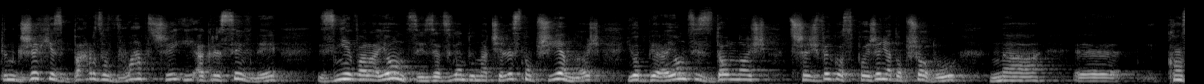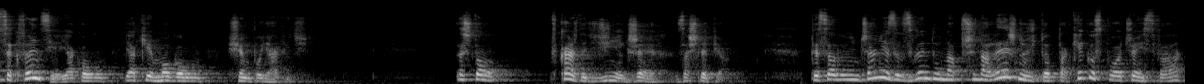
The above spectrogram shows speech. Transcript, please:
Ten grzech jest bardzo władczy i agresywny, zniewalający ze względu na cielesną przyjemność i odbierający zdolność trzeźwego spojrzenia do przodu na e, konsekwencje, jaką, jakie mogą się pojawić. Zresztą w każdej dziedzinie grzech zaślepia. Tesaloniczanie ze względu na przynależność do takiego społeczeństwa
